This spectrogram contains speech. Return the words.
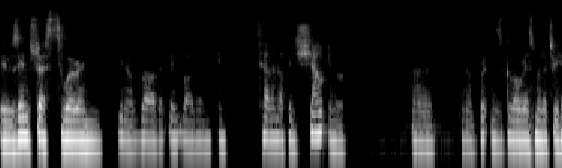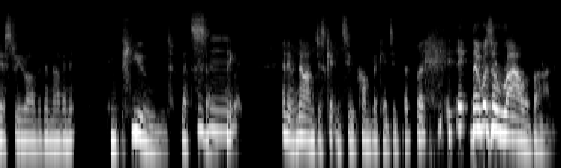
whose interests were in you know rather rather in, in telling up and shouting up uh, you know Britain's glorious military history rather than having it impugned. Let's say mm-hmm. anyway. Anyway, now I'm just getting too complicated, but but it, it, there was a row about it.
